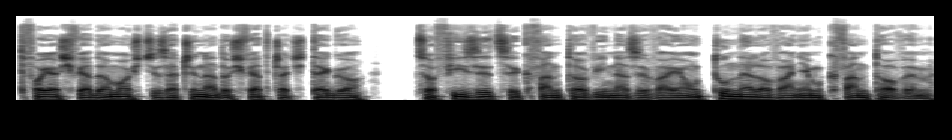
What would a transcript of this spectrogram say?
Twoja świadomość zaczyna doświadczać tego, co fizycy kwantowi nazywają tunelowaniem kwantowym,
